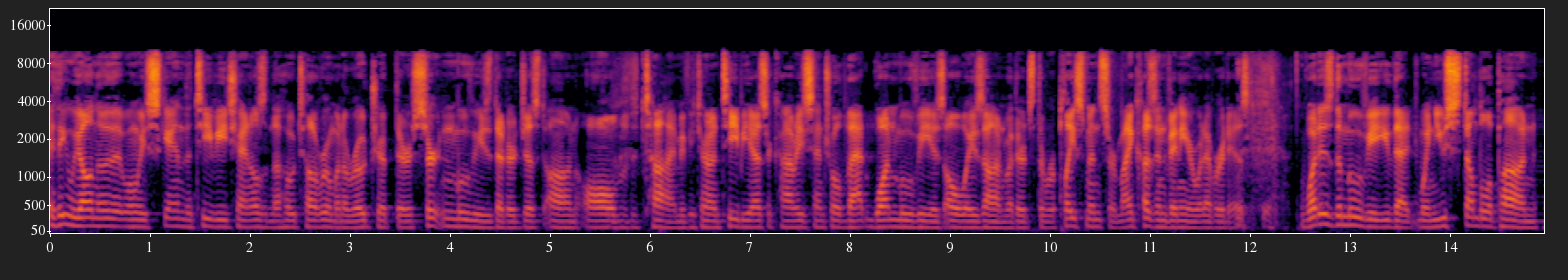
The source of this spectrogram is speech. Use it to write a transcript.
I think we all know that when we scan the TV channels in the hotel room on a road trip, there are certain movies that are just on all the time. If you turn on TBS or Comedy Central, that one movie is always on, whether it's The Replacements or My Cousin Vinny or whatever it is. what is the movie that when you stumble upon,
